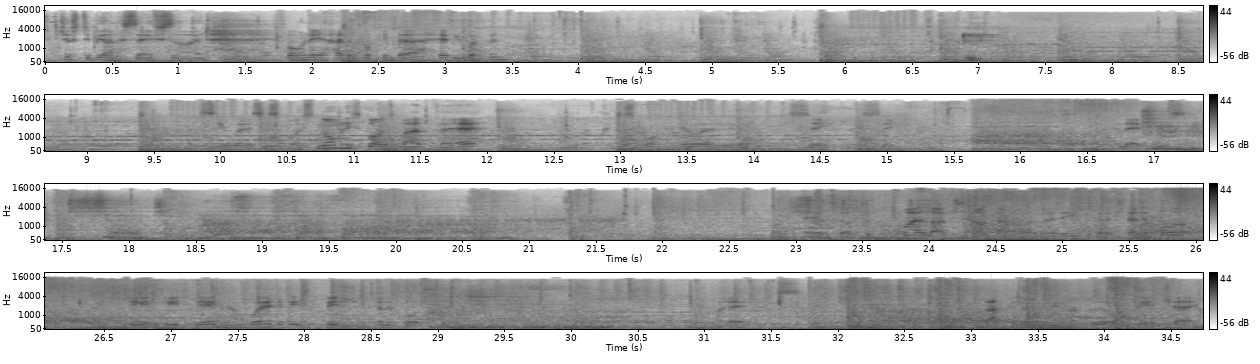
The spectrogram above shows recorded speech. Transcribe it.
Just to be on the safe side. If only I had a fucking better heavy weapon. let's see where is it spawn. It normally spawns about there. But could spawn. Let's see, let's see. There it is. Okay, so I took quite a lot of health out already. He's going to teleport. Indeed he did. Now where did his fish teleport to? Oh, there. Back in the room like a little bitch, eh?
